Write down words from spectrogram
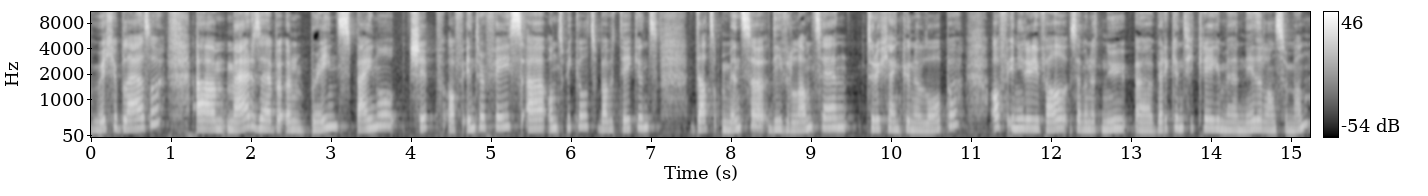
weggeblazen. Um, maar ze hebben een brain spinal chip of interface uh, ontwikkeld. Wat betekent dat mensen die verlamd zijn terug gaan kunnen lopen. Of in ieder geval, ze hebben het nu uh, werkend gekregen met een Nederlandse man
